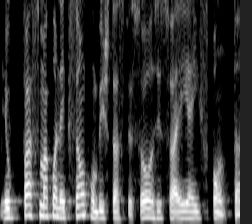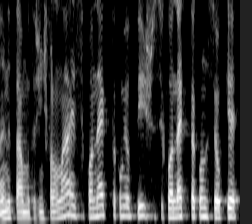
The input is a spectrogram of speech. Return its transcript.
eu faço uma conexão com o bicho das pessoas, isso aí é espontâneo, tá? Muita gente falando, ah, se conecta com meu bicho, se conecta com não sei o quê.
